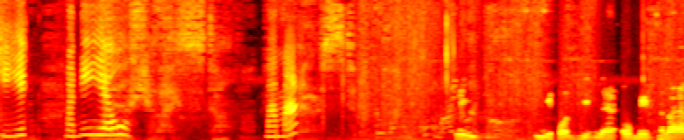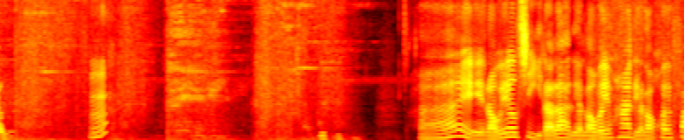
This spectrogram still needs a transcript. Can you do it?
กิ๊กมานี่เยวมามะนี่มีคนพิมพ์และโอเมนชนะ ใช่เราเวลสี่แล้วล่ะ เดี๋ยวเราเวลห้าเดี๋ยวเราค่อยไฟ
